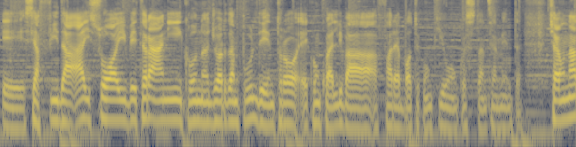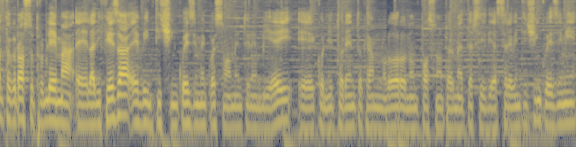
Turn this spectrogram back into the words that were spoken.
e si affida ai suoi veterani con Jordan Poole dentro e con quelli va a fare a botte con chiunque sostanzialmente. C'è un altro grosso problema, è la difesa è 25esima in questo momento in NBA e con il talento che hanno loro non possono permettersi di essere 25esimi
